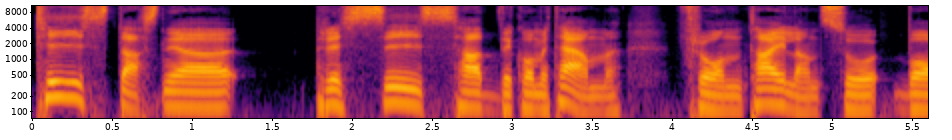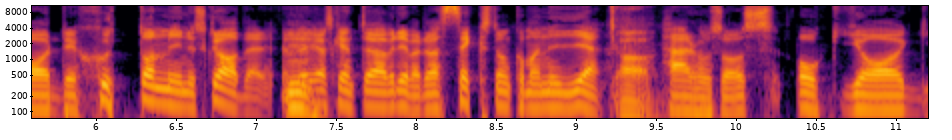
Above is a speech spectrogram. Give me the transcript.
tisdags när jag precis hade kommit hem från Thailand så var det 17 minusgrader. Eller Mm. jag ska inte överdriva, det var 16,9 Ja. här hos oss. Och jag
